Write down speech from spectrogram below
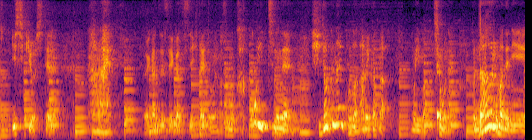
ちょっと意識をしてはい。そういう感じで生活していきたいと思います。もう過去一のねひどくないこの荒れ方。もう今。しかもねこれ治るまでに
